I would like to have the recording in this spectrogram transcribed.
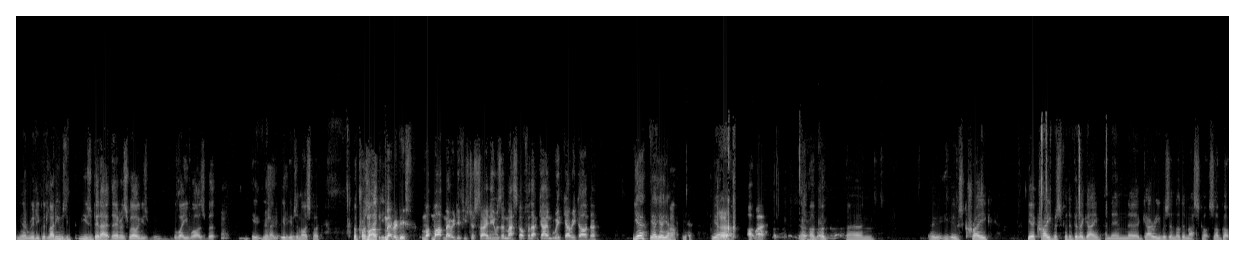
you know, really good lad. He was he was a bit out there as well, and he's the way he was, but you you know, he, he was a nice guy. But Mark Meredith, Mark Meredith is just saying he was a mascot for that game with Gary Gardner. Yeah, yeah, yeah, yeah, Wow. yeah, yeah. Uh, I- Wow. uh, uh, uh, um, it it was Craig. Yeah, Craig was for the Villa game, and then uh, Gary was another mascot. So I've got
